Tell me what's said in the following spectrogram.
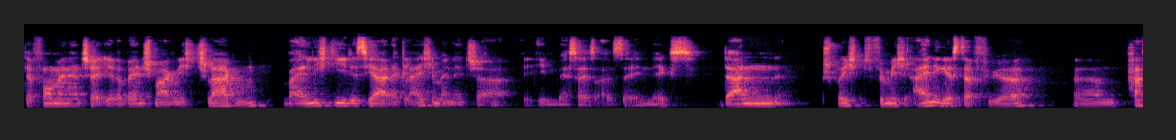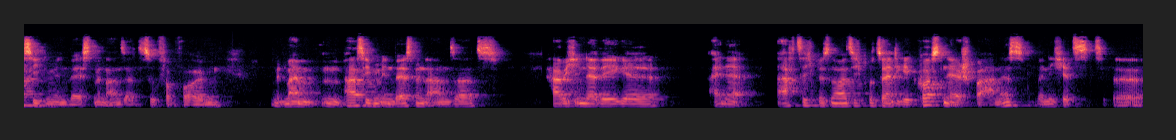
der Fondsmanager ihre Benchmark nicht schlagen, weil nicht jedes Jahr der gleiche Manager eben besser ist als der Index, dann spricht für mich einiges dafür, ähm, passiven Investmentansatz zu verfolgen. Mit meinem passiven Investmentansatz habe ich in der Regel eine 80 bis 90 prozentige Kostenersparnis, wenn ich jetzt äh,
